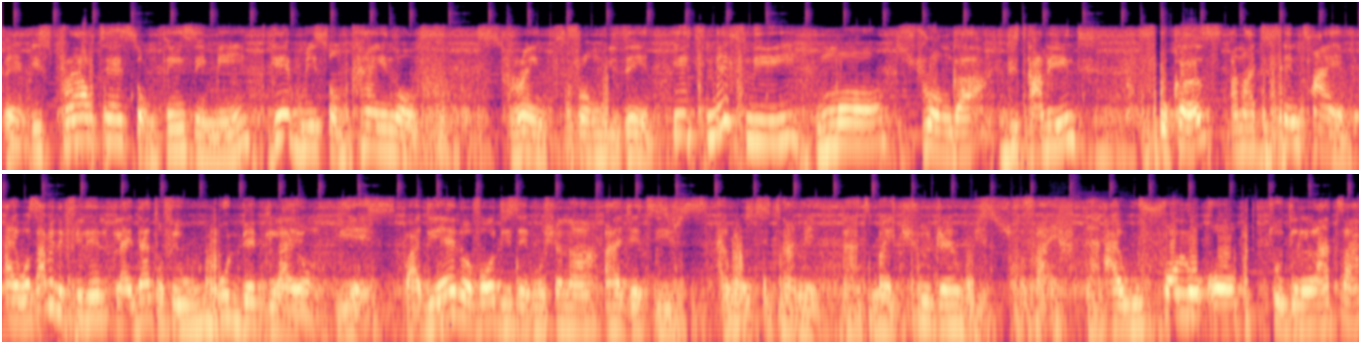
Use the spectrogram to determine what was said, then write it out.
thing. He sprouted some things in me, gave me some kind of strength from within. It makes me more stronger, determined, focused, and at the same time, I was having a feeling like that of a wounded lion. Yes. But at the end of all these emotional adjectives, I was determined that my children will survive, that I will follow up to the latter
